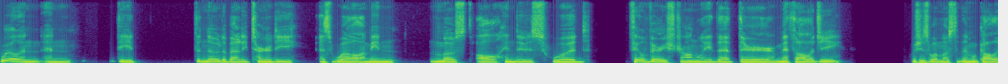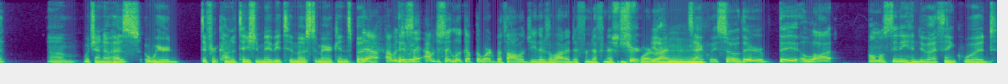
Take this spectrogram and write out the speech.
well, and and the the note about eternity as well. I mean, most all Hindus would feel very strongly that their mythology, which is what most of them would call it, um, which I know has a weird different connotation maybe to most Americans, but yeah, I would just would, say I would just say look up the word mythology. There's a lot of different definitions sure, for it, yeah, right? Mm. Exactly. So they're they a lot almost any Hindu I think would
